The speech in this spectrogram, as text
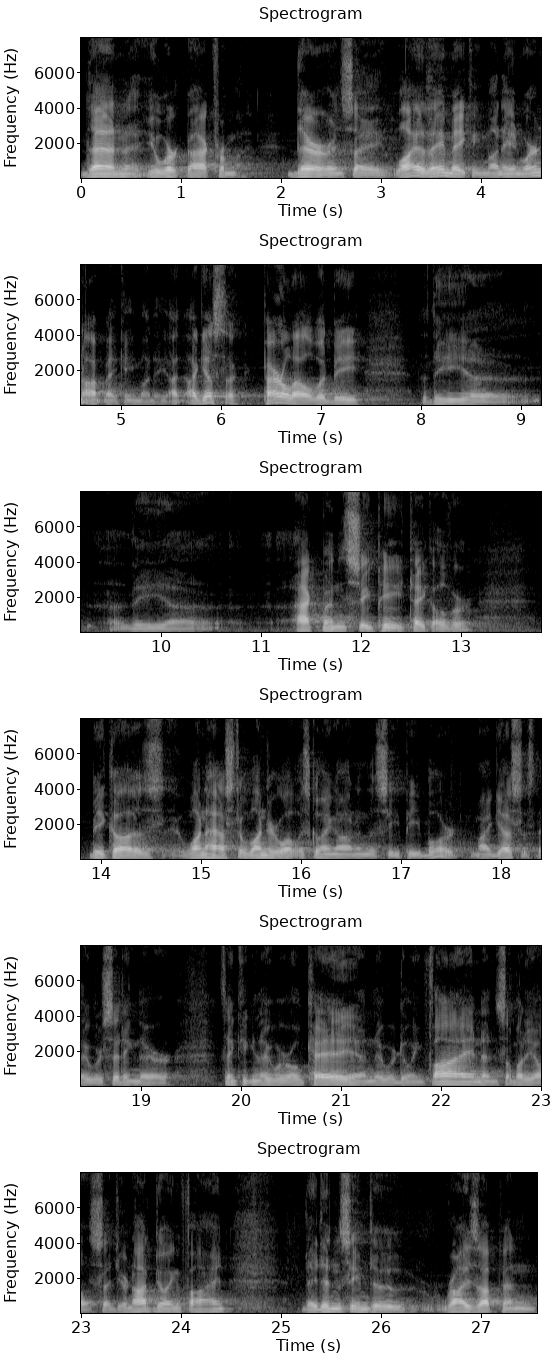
then you work back from there and say, why are they making money and we're not making money? I, I guess the parallel would be the, uh, the uh, Ackman CP takeover because one has to wonder what was going on in the CP board. My guess is they were sitting there thinking they were okay and they were doing fine, and somebody else said, You're not doing fine. They didn't seem to rise up and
